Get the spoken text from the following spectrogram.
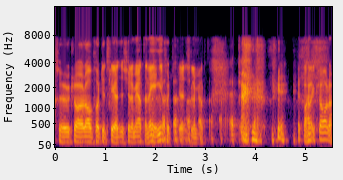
Så hur du klarar av 43 kilometer? Nej, ingen 43 kilometer. Man är klar då.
